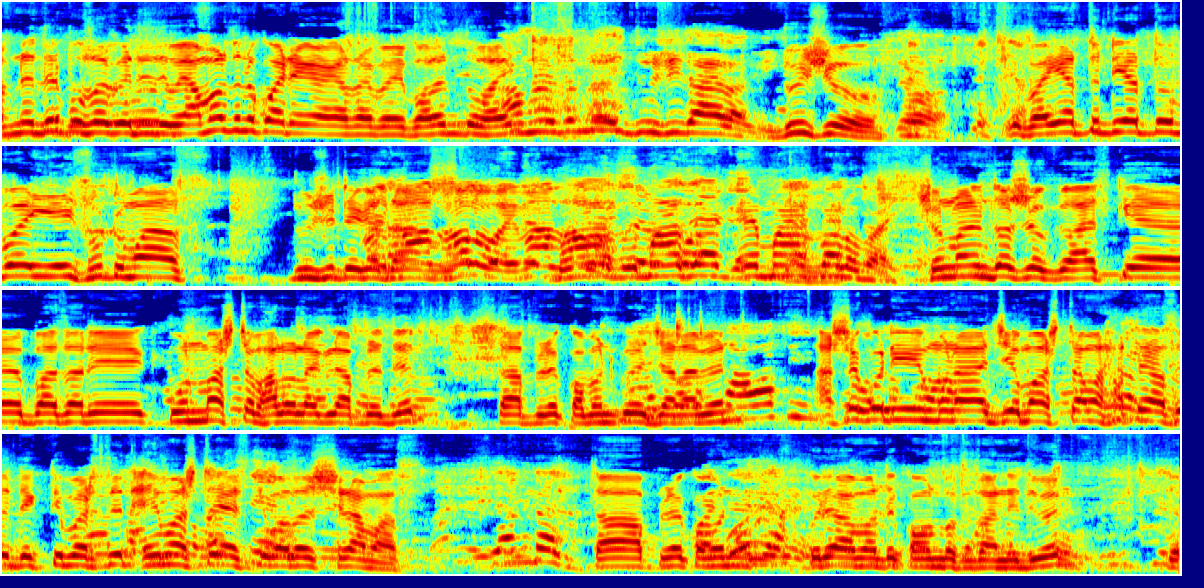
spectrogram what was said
আপনাদের প্রচার করে দিতে ভাই আমার জন্য কয় টাকা ভাই? বলেন তো ভাই। আপনার জন্য দুশো টাকা দুইশো? ভাই এত টিয়া তো ভাই এই ছোট মাছ। দুইশো টাকা দাম মাছ ভালো ভাই মাছ ভালো। মাছ মাছ এক- এ মাছ ভালো ভাই। সম্মানিত দর্শক আজকে বাজারে কোন মাছটা ভালো লাগল আপনাদের তা আপনারা কমেন্ট করে জানাবেন। আশা করি মনে হয় যে মাছটা আমার হাতে আছে দেখতে পাচ্ছেন এই মাছটাই আজকে বাজারের সেরা মাছ। তা আপনারা কমেন্ট করে আমাদের কমেন্ট বক্সে জানিয়ে দেবেন। তো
